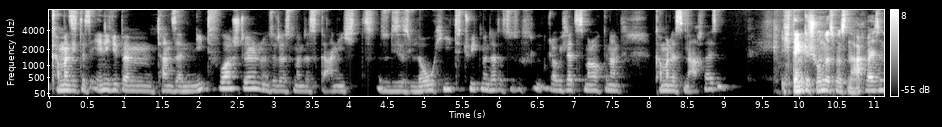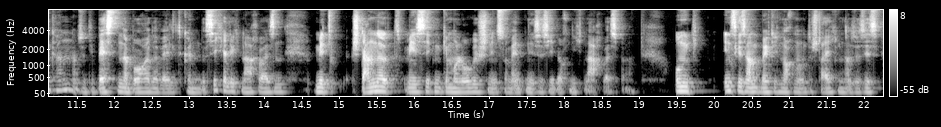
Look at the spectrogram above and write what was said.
Kann man sich das ähnlich wie beim Tansanit vorstellen? Also, dass man das gar nicht, also dieses Low-Heat-Treatment hat, das ist, glaube ich, letztes Mal auch genannt. Kann man das nachweisen? Ich denke schon, dass man es nachweisen kann. Also, die besten Labore der Welt können das sicherlich nachweisen. Mit standardmäßigen gemologischen Instrumenten ist es jedoch nicht nachweisbar. Und insgesamt möchte ich nochmal unterstreichen, also es ist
